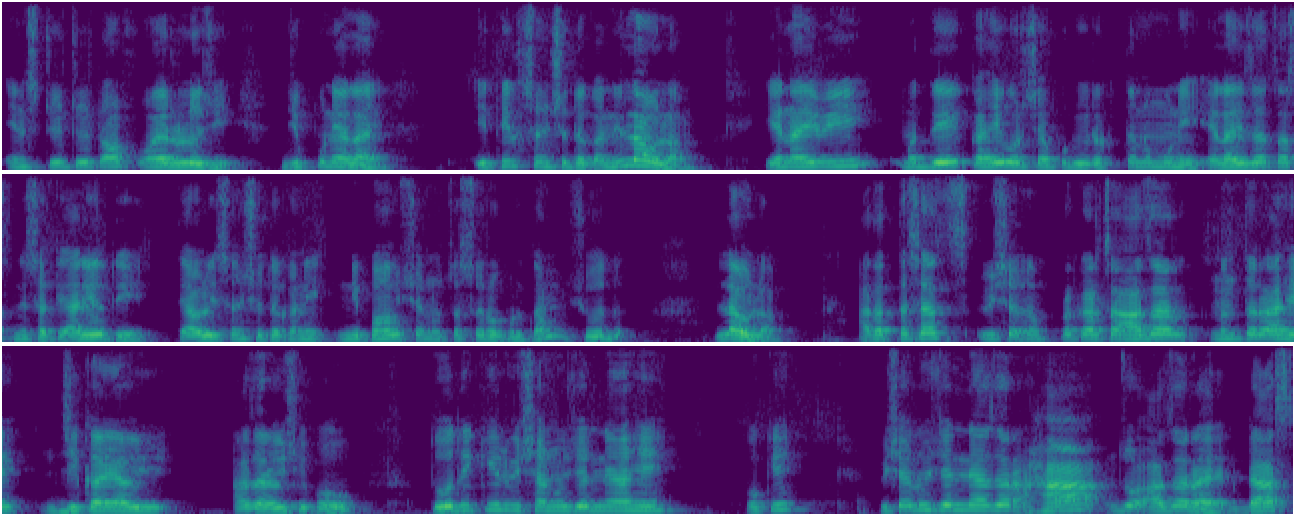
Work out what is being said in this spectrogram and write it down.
इन्स्टिट्यूट ऑफ व्हायरोलॉजी जी पुण्याला आहे येथील संशोधकांनी लावला. एन आय व्हीमध्ये काही वर्षापूर्वी रक्त नमुने एलायझा चाचणीसाठी आले होते. त्यावेळी संशोधकांनी निपा विषाणूचा सर्वप्रथम शोध लावला. आता तशाच विष प्रकारचा आजार नंतर आहे. झिका या वि आजाराविषयी पाहू. तो देखील विषाणूजन्य आहे. ओके? विषाणूजन्य आजार हा जो आजार आहे डास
